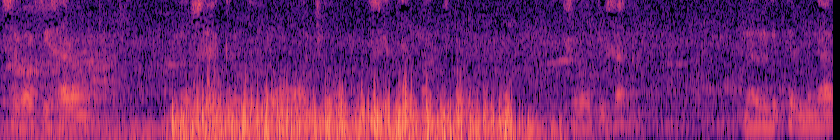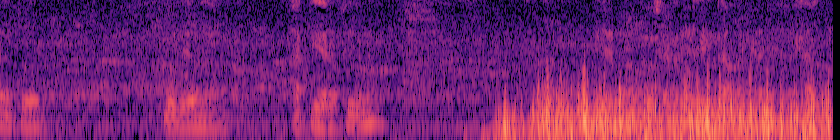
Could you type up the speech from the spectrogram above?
Se bautizaron, no sé, creo que fueron ocho, siete hermanos que se bautizaron. Una vez que terminaron, todos volvieron a tierra firme. José Rangel estaba en, en, las aguas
